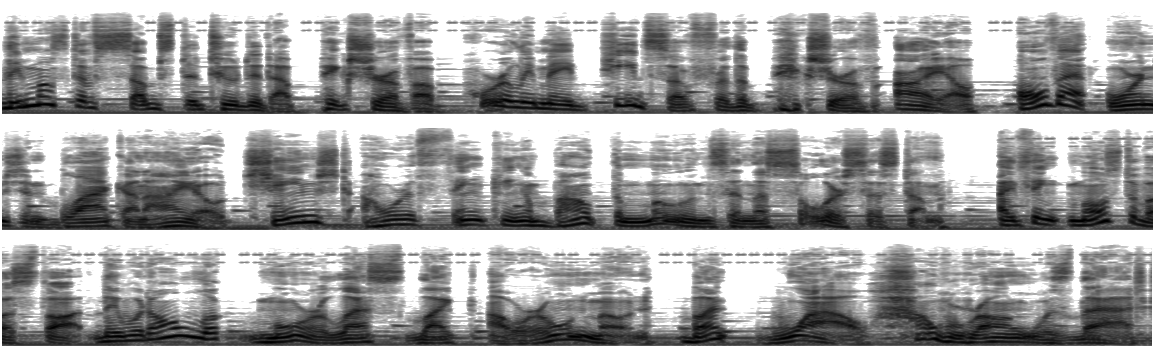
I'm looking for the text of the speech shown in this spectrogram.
They must have substituted a picture of a poorly made pizza for the picture of Io. All that orange and black on Io changed our thinking about the moons in the solar system. I think most of us thought they would all look more or less like our own moon. But wow, how wrong was that?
